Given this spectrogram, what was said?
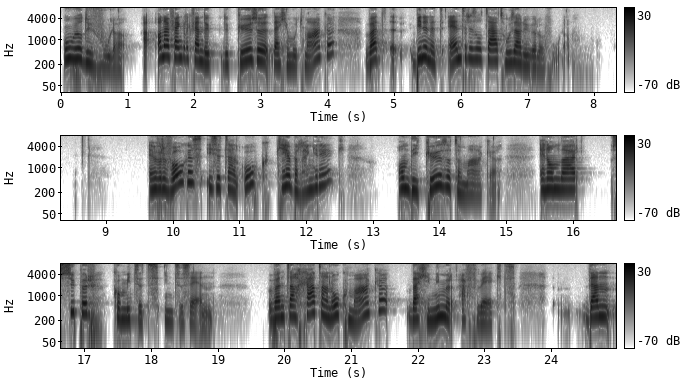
Hoe wilt u voelen? Onafhankelijk van de, de keuze dat je moet maken, wat, eh, binnen het eindresultaat, hoe zou u willen voelen? En vervolgens is het dan ook kei belangrijk om die keuze te maken. En om daar super committed in te zijn. Want dat gaat dan ook maken dat je niet meer afwijkt. Dan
